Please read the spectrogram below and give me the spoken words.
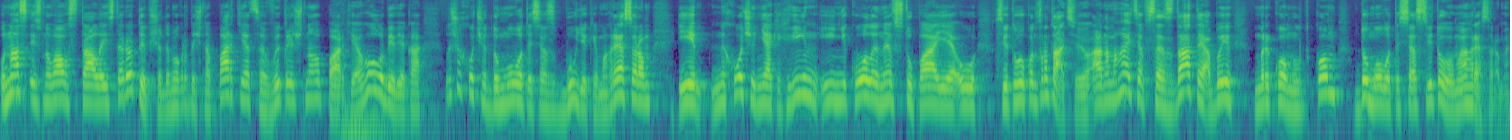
У нас існував сталий стереотип, що демократична партія це виключно партія голубів, яка лише хоче домовитися з будь-яким агресором і не хоче ніяких війн і ніколи не вступає у світову конфронтацію, а намагається все здати, аби мирком лутком домовитися з світовими агресорами.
